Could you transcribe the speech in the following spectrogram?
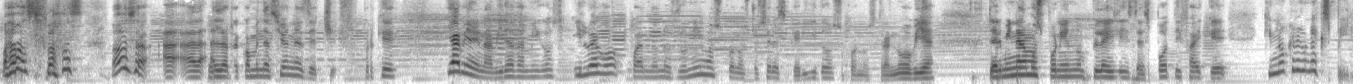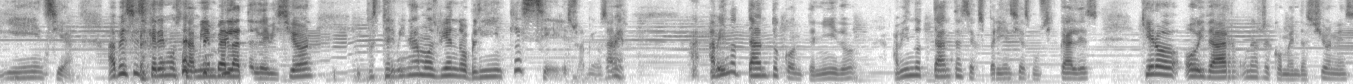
Vamos, vamos, vamos a, las recomendaciones de Chief, porque ya viene Navidad, amigos, y luego cuando nos reunimos con nuestros seres queridos, con nuestra novia, terminamos poniendo un playlist de Spotify que, que no crea una experiencia. A veces queremos también ver la televisión y pues terminamos viendo Blink. ¿Qué es eso, amigos? A ver, habiendo tanto contenido, habiendo tantas experiencias musicales, quiero hoy dar unas recomendaciones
